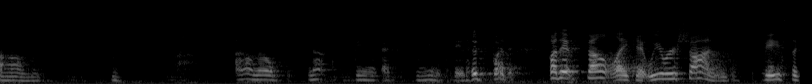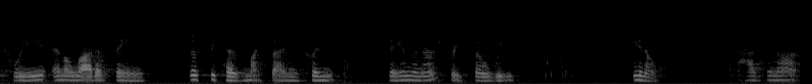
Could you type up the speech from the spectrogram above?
um, I don't know, not being excommunicated, but but it felt like it. We were shunned basically in a lot of things just because my son couldn't stay in the nursery. So we, you know, had to not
